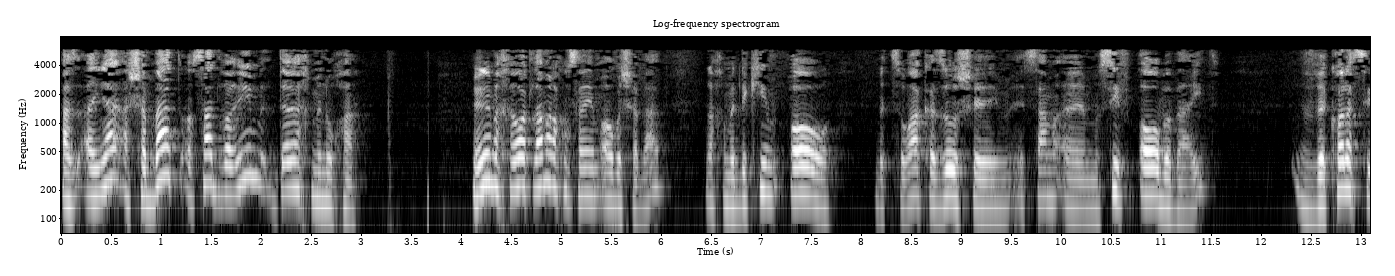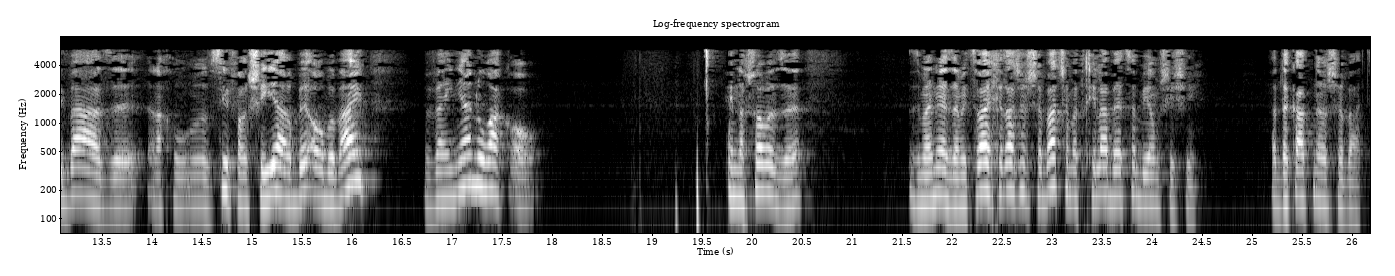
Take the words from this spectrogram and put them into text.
אז העניין, השבת עושה דברים דרך מנוחה. במילים אחרות, למה אנחנו שמים אור בשבת? אנחנו מדליקים אור בצורה כזו שמוסיף אור בבית, וכל הסיבה זה, אנחנו נוסיף שיהיה הרבה אור בבית, והעניין הוא רק אור. אם נחשוב על זה, זה מעניין, זו המצווה היחידה של שבת שמתחילה בעצם ביום שישי, הדקת נר שבת.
